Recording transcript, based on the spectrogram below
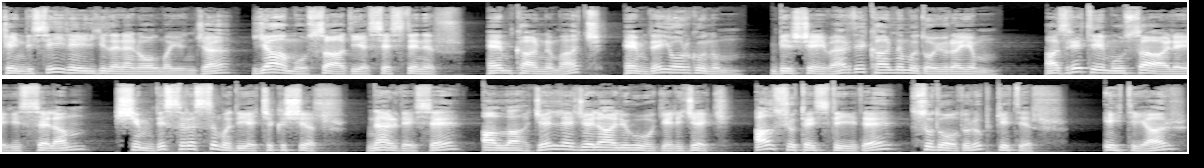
kendisiyle ilgilenen olmayınca, ''Ya Musa'' diye seslenir. Hem karnım aç hem de yorgunum. Bir şey ver de karnımı doyurayım. Hazreti Musa aleyhisselam, şimdi sırası mı diye çıkışır. Neredeyse Allah Celle Celaluhu gelecek. Al şu testiyi de su doldurup getir. İhtiyar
